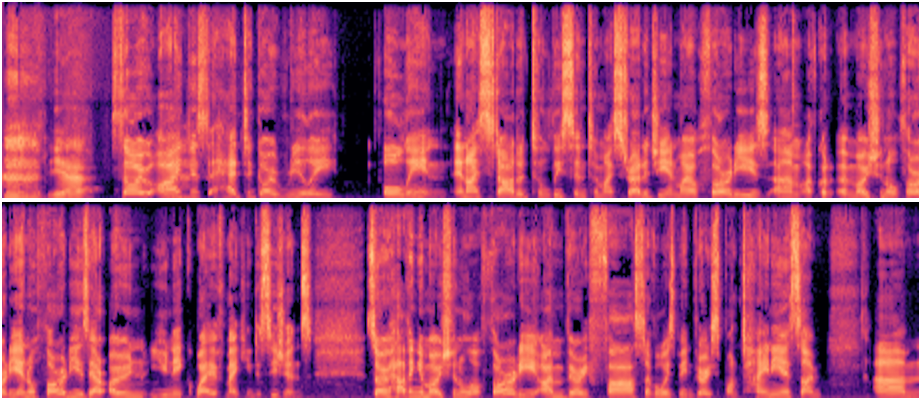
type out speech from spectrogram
yeah, yeah. So I just had to go really all in and I started to listen to my strategy. And my authority is um, I've got emotional authority, and authority is our own unique way of making decisions. So, having emotional authority, I'm very fast. I've always been very spontaneous. I'm, um,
